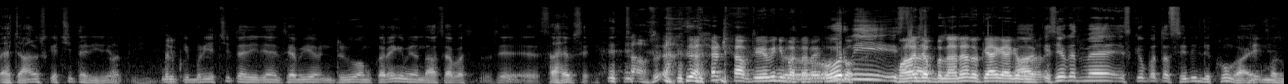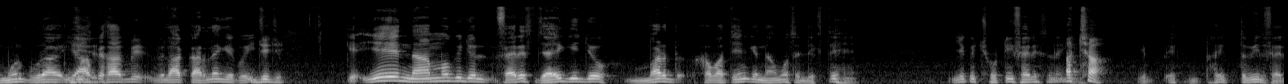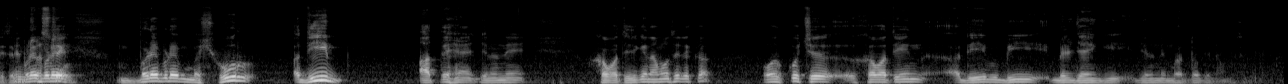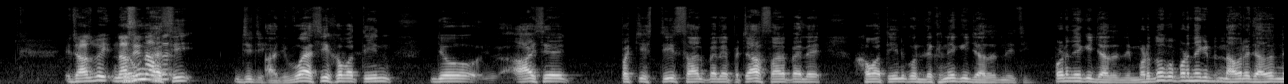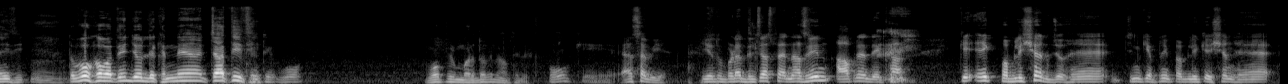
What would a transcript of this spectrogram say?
पहचान उसकी अच्छी तहरीरें होती हैं। बिल्कुल। बड़ी अच्छी तहरीरें हैं अभी इंटरव्यू हम करेंगे मेरा नाथ साहब से साहब से। अब तो ये भी नहीं पता ना और भी वहाँ जब बुलाना तो क्या क्या हाँ, किसी वक्त मैं इसके ऊपर तफसीली लिखूँगा एक मजमून पूरा या आपके साथ भी विलाक कर लेंगे कोई। जी जी। कि ये नामों की जो फहरिस्त जाएगी जो मर्द खवातीन के नामों से लिखते हैं ये कोई छोटी फहरिस्त नहीं अच्छा। ये एक भाई तवील फहरिस्त है। बड़े बड़े बड़े बड़े मशहूर अदीब आते हैं जिन्होंने खवातीन के नामों से लिखा और कुछ खवातीन अदीब भी मिल जाएँगी जिन्होंने मर्दों के नामों से लिखा। इजाज भाई नाजरीन तो ऐसी जी जी। आज वो ऐसी खवातीन जो आज से 25-30 साल पहले 50 साल पहले खवातीन को लिखने की इजाज़त नहीं थी पढ़ने की इजाज़त नहीं मर्दों को पढ़ने की नावल इजाज़त नहीं थी। तो वो खवातीन जो लिखने चाहती थी वो वो फिर मर्दों के नाम से लिखती ओके ऐसा भी है। ये तो बड़ा दिलचस्प है। नाजरीन आपने देखा कि एक पब्लिशर जो हैं जिनकी अपनी पब्लिकेशन है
